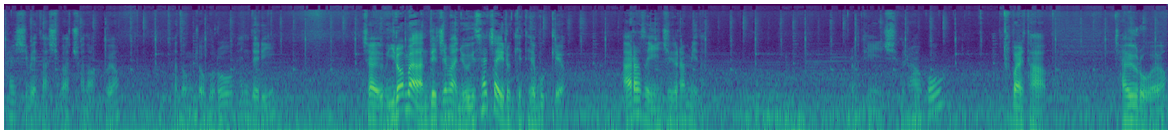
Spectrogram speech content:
80에 다시 맞춰놨고요. 자동적으로 핸들이 자 이러면 안 되지만 여기 살짝 이렇게 대볼게요 알아서 인식을 합니다 이렇게 인식을 하고 두발다 자유로워요.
